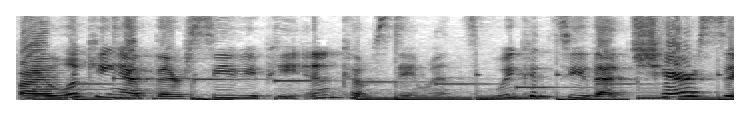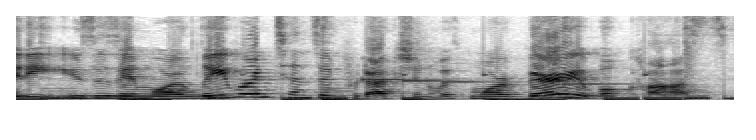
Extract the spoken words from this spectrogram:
By looking at their CVP income statements, we can see that Chair City uses a more labor-intensive production with more variable costs,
